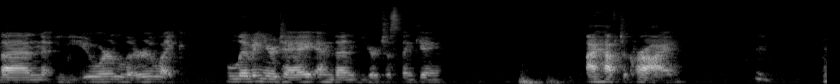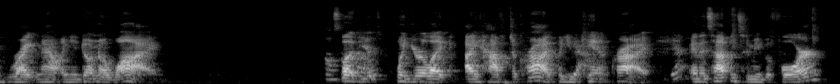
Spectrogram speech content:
then you are literally like living your day, and then you're just thinking, I have to cry right now, and you don't know why, Also but you're but you're like, I have to cry, but you Yeah. can't cry, Yeah. and it's happened to me before.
